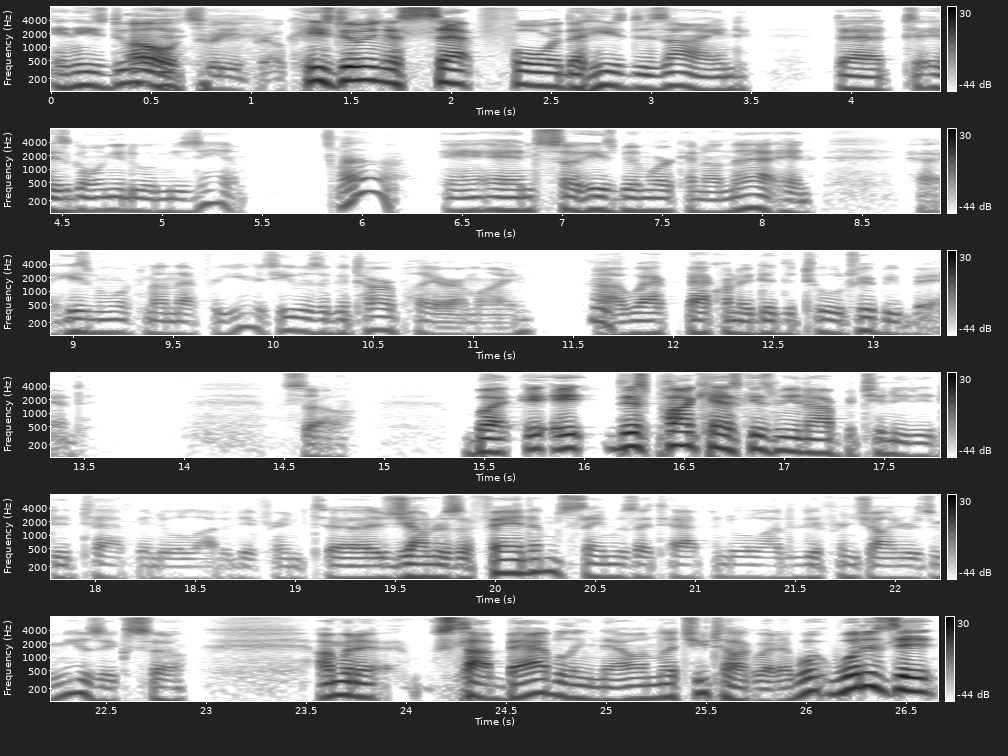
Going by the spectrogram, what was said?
and he's doing Oh, a- it's 3D. pro- Okay. He's doing a set for that he's designed that is going into a museum, Ah, and, and so he's been working on that, and uh, he's been working on that for years. He was a guitar player of mine uh, Hmm. back back when I did the Tool tribute band. So, but it, it this podcast gives me an opportunity to tap into a lot of different uh, genres of fandom, same as I tap into a lot of different genres of music. So, I'm gonna stop babbling now and let you talk about it. What what is it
